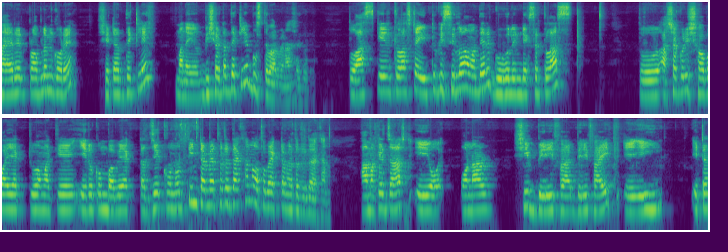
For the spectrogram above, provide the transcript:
বাইরের প্রবলেম করে, সেটা দেখলে মানে বিষয়টা দেখলে বুঝতে পারবেন, আশা করি। তো আজকের ক্লাসটা এইটুকুই ছিল আমাদের গুগল ইন্ডেক্সের ক্লাস তো আশা করি সবাই একটু আমাকে এরকমভাবে একটা যে কোনো তিনটা মেথডে দেখান অথবা একটা মেথডে দেখান। আমাকে জাস্ট এই অনারশিপ ভেরিফাই ভেরিফাইড এই এটা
